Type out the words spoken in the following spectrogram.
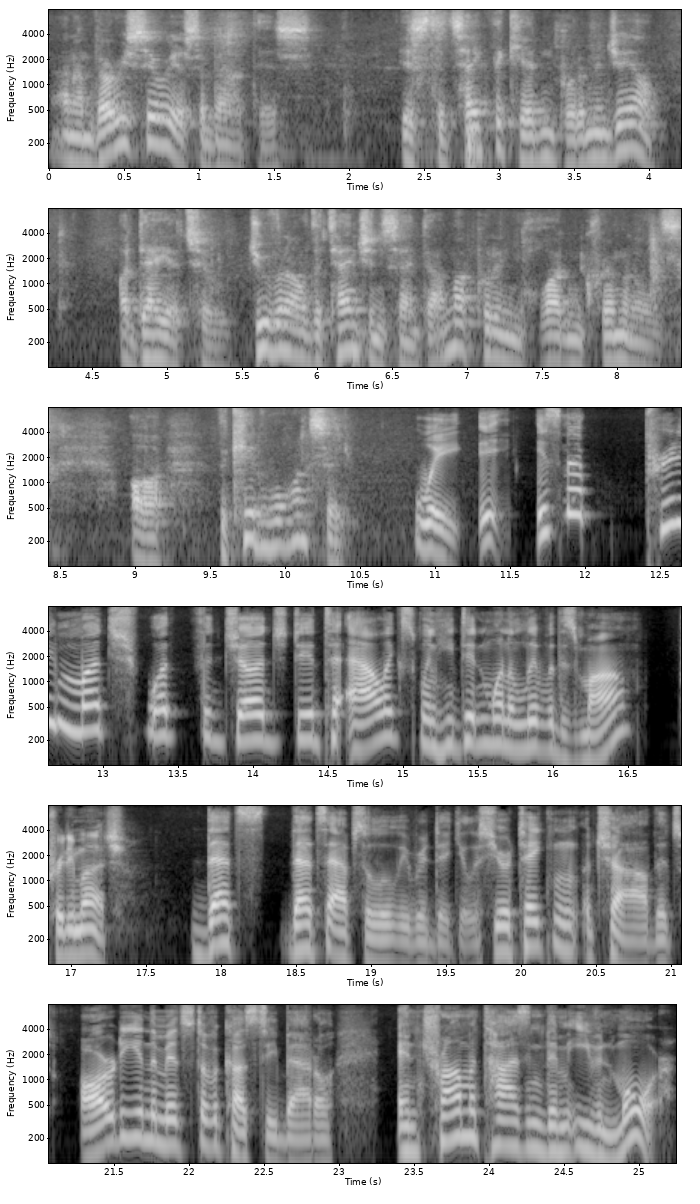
and I'm very serious about this, is to take the kid and put him in jail a day or two. Juvenile detention center. I'm not putting hardened criminals. Uh, the kid wants it. Wait, is isn't that pretty much what the judge did to Alex when he didn't want to live with his mom? Pretty much. That's that's absolutely ridiculous. You're taking a child that's already in the midst of a custody battle and traumatizing them even more.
